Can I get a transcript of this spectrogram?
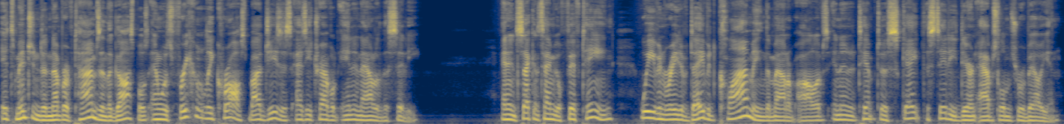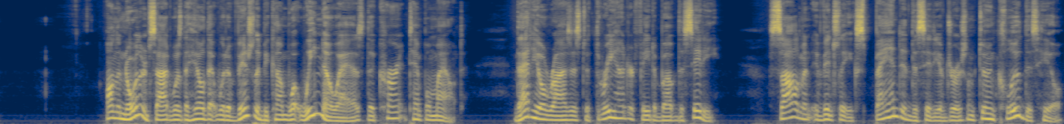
It's mentioned a number of times in the Gospels and was frequently crossed by Jesus as he traveled in and out of the city. And in 2 Samuel 15, we even read of David climbing the Mount of Olives in an attempt to escape the city during Absalom's rebellion. On the northern side was the hill that would eventually become what we know as the current Temple Mount. That hill rises to 300 feet above the city. Solomon eventually expanded the city of Jerusalem to include this hill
